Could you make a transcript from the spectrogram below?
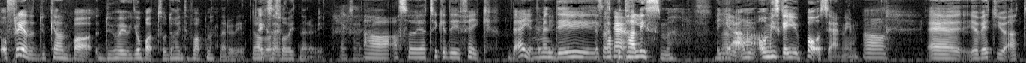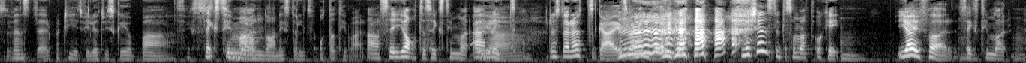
Och fredag du kan bara, du har ju jobbat så du har inte vaknat när du vill. Du har bara Exakt. sovit när du vill. Exakt. Ja, alltså jag tycker det är fake. Det är jättefint. Men det är så kapitalism. Ja. Om, om vi ska djupa oss yani. Ja. Eh, jag vet ju att Vänsterpartiet vill ju att vi ska jobba Sex- sex timmar. timmar om dagen istället för åtta timmar. Ja, säg ja till sex timmar, ärligt. Ja. Rösta rött guys, Mm. vad händer? Men känns det inte som att, okej, Mm, jag är för sex timmar. mm.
